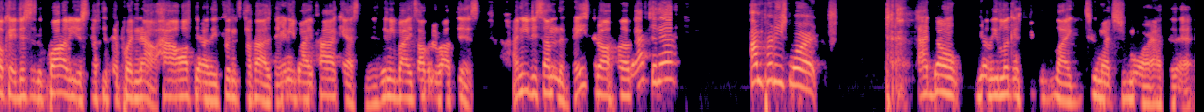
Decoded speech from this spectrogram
okay, this is the quality of stuff that they're putting out. How often are they putting stuff out? Is there anybody podcasting? Is anybody talking about this? I needed something to base it off of. After that, I'm pretty sure I don't really look at like too much more after that.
